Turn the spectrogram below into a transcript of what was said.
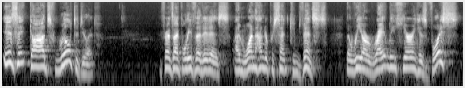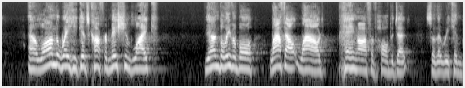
is it God's will to do it? Friends, I believe that it is. I'm 100% convinced that we are rightly hearing his voice, and along the way, he gives confirmation like the unbelievable laugh out loud paying off of all the debt so that we can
